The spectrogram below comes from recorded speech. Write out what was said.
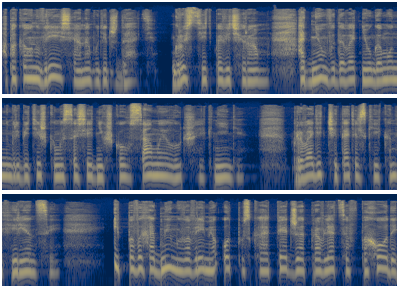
А пока он в рейсе, она будет ждать, грустить по вечерам, а днем выдавать неугомонным ребятишкам из соседних школ самые лучшие книги, проводить читательские конференции и по выходным и во время отпуска опять же отправляться в походы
